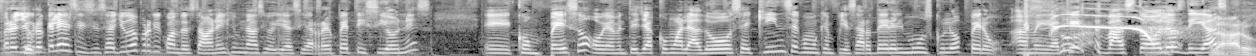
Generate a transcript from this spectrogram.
Pero yo creo que el ejercicio se ayuda porque cuando estaba en el gimnasio y hacía repeticiones eh, con peso, obviamente ya como a la 12, 15, como que empieza a arder el músculo, pero a medida que vas todos los días, Claro.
